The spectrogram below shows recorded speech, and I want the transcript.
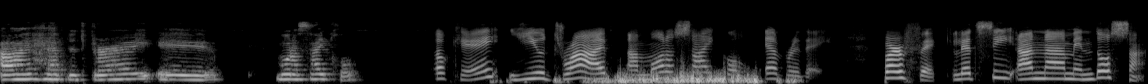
I have to drive a motorcycle. Okay, you drive a motorcycle every day. Perfect. Let's see, Ana Mendoza.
